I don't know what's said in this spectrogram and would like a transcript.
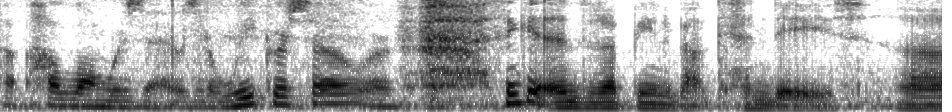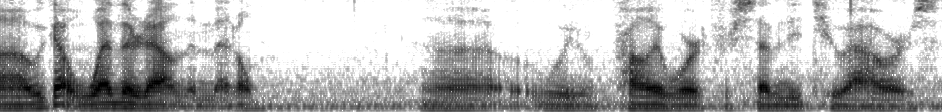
how, how long was that? Was it a week or so? Or I think it ended up being about 10 days. Uh, we got weathered out in the middle. Uh, we probably worked for 72 hours,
